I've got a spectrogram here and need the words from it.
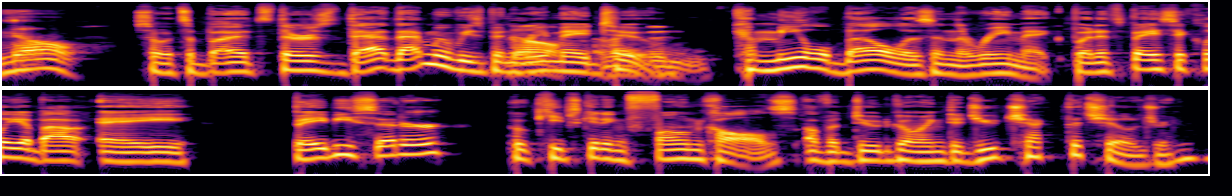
No. So it's about it's there's that that movie's been No, remade too. Camilla Belle is in the remake, but it's basically about a babysitter who keeps getting phone calls of a dude going, "Did you check the children?"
